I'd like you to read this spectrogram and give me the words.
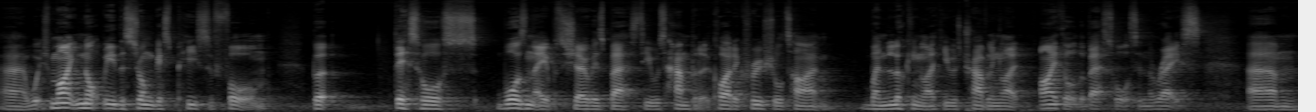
uh, which might not be the strongest piece of form, but this horse wasn't able to show his best. He was hampered at quite a crucial time when looking like he was travelling like I thought the best horse in the race. Um,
